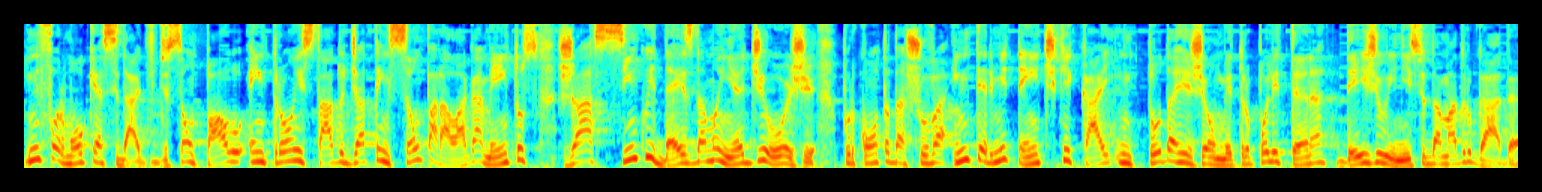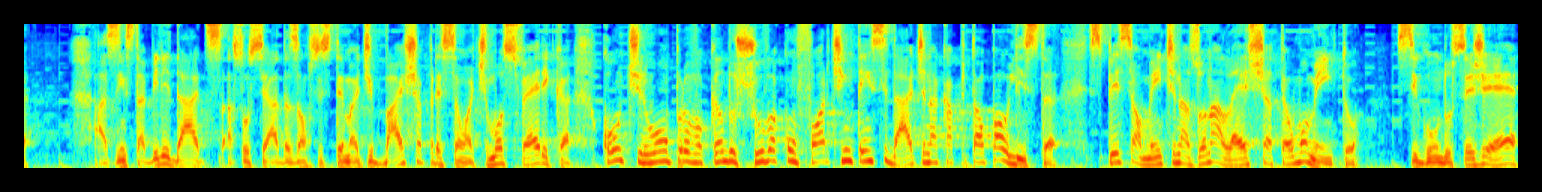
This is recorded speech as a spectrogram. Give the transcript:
informou que a cidade de São Paulo entrou em estado de atenção para alagamentos já às 5 e 10 da manhã de hoje, por conta da chuva intermitente que cai em toda a região metropolitana desde o início da madrugada. As instabilidades associadas a um sistema de baixa pressão atmosférica continuam provocando chuva com forte intensidade na capital paulista, especialmente na zona leste até o momento. Segundo o CGE,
